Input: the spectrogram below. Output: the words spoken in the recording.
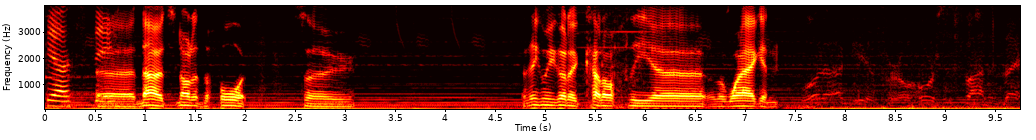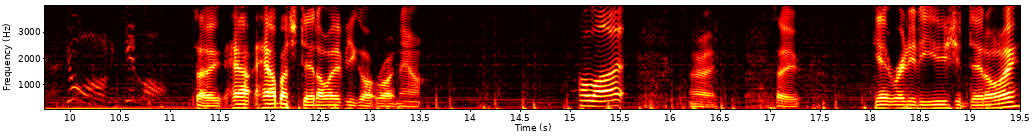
Yeah, it's D. Uh, no, it's not at the fort. So I think we got to cut off the uh, the wagon. So how how much dead eye have you got right now? a lot. All right. So get ready to use your dead eye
